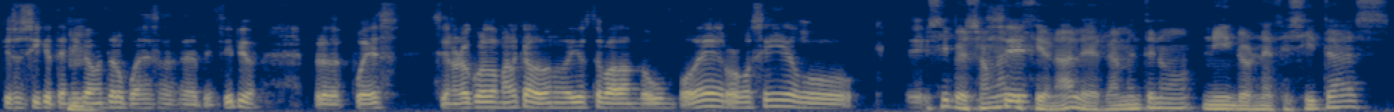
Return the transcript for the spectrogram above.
que eso sí que técnicamente lo puedes hacer al principio, pero después, si no recuerdo mal, cada uno de ellos te va dando un poder o algo así, o... eh, Sí, pero son sí. adicionales, realmente no, ni los necesitas,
